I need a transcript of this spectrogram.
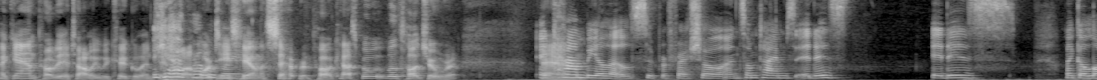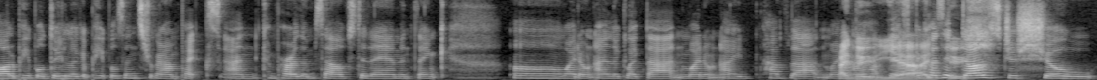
Again, probably a topic we could go into in a lot more detail in a separate podcast, but we'll, touch over it. it Um, can be a little superficial, and sometimes it is. It is like a lot of people do look at people's Instagram pics and compare themselves to them and think. Oh, why don't I look like that? And why don't I have that? And why don't do- have yeah, this? Because do it s- does just show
